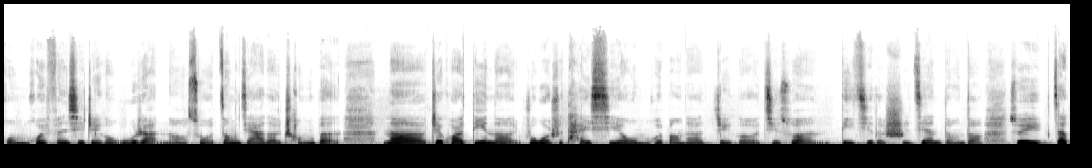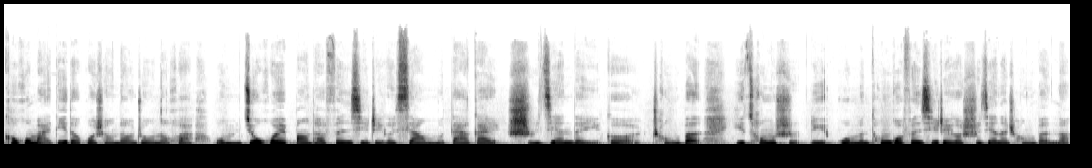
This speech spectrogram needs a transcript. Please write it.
我们会分析这个污染呢所增加的成本。那那这块地呢，如果是太斜，我们会帮他这个计算地基的时间等等。所以在客户买地的过程当中的话，我们就会帮他分析这个项目大概时间的一个成本，以从时以我们通过分析这个时间的成本呢，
